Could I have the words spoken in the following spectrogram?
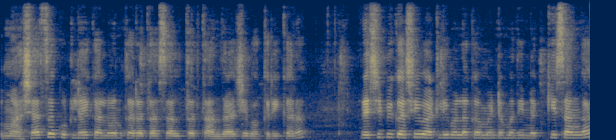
माशाचं कुठलंही कालवण करत असाल तर तांदळाची भाकरी करा. रेसिपी कशी वाटली मला कमेंटमध्ये नक्की सांगा.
